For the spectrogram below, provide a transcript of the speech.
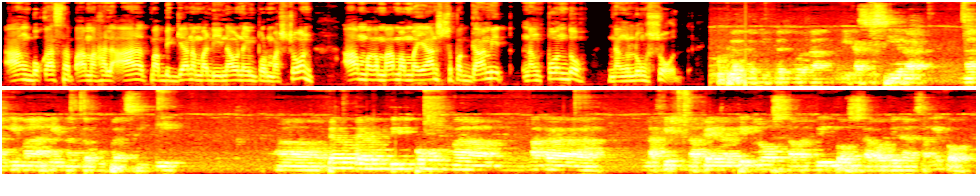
ang bukas na pamahalaan at mabigyan ng malinaw na impormasyon ang mga mamamayan sa paggamit ng pondo ng lungsod. gagamitan mo ng ikasisira ng imahe ng Dagupan City. Ah, pero meron din pong uh, nakalakip na penalty clause naman dito sa ordinansang ito.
